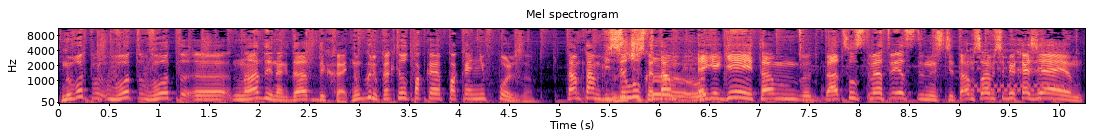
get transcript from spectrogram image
Ну вот, вот, вот э, надо иногда отдыхать. Ну, говорю, как-то вот пока, пока не в пользу. Там, там веселуха, Зачастую там эгегей, там отсутствие ответственности, там сам себе хозяин,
